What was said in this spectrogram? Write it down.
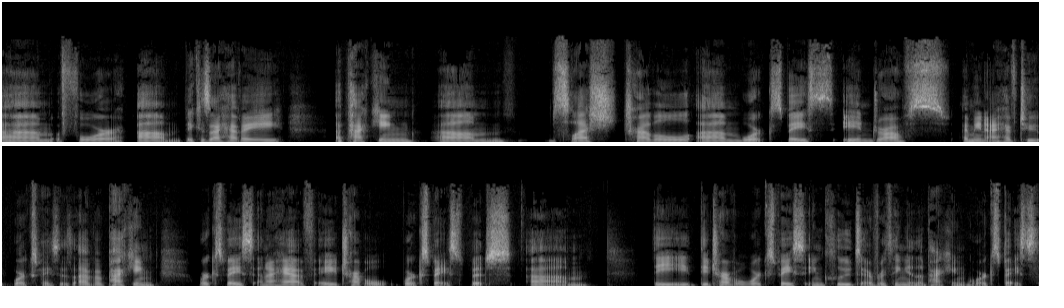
um, for um, because I have a a packing um, slash travel um, workspace in drafts. I mean, I have two workspaces. I have a packing workspace and I have a travel workspace, but the the travel workspace includes everything in the packing workspace.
